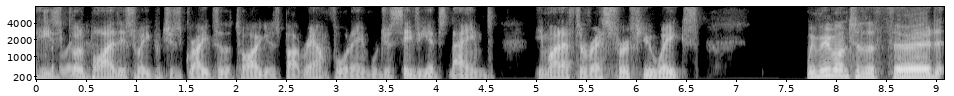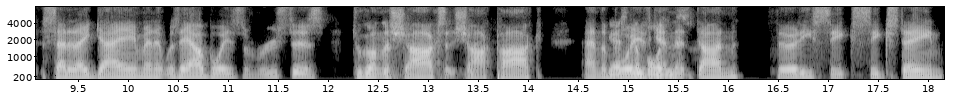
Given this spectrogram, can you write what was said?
he's got a buy this week, which is great for the Tigers. But round 14, we'll just see if he gets named. He might have to rest for a few weeks. We move on to the third Saturday game, and it was our boys, the Roosters, took on the Sharks at Shark Park, and the Yes, the boys getting it done 36 16.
